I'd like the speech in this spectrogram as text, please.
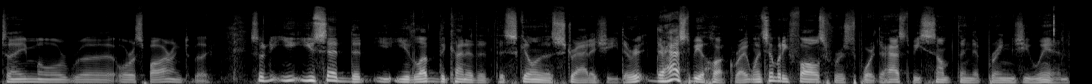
team or uh, or aspiring to be. So you, you said that you loved the kind of the, the skill and the strategy. There there has to be a hook, right? When somebody falls for a sport, there has to be something that brings you in.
